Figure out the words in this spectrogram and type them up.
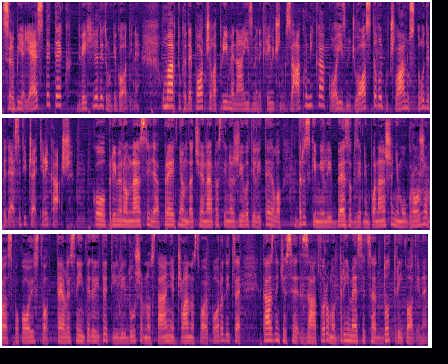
Srbija jeste tek 2002. godine. U martu kada je počela primena izmene krivičnog zakonika, koji između ostalog u članu 194 kaže ko primjenom nasilja, pretnjom da će napasti na život ili telo, drskim ili bezobzirnim ponašanjem ugrožava spokojstvo, telesni integritet ili duševno stanje člana svoje porodice, kazniće se zatvorom od 3 meseca do 3 godine.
